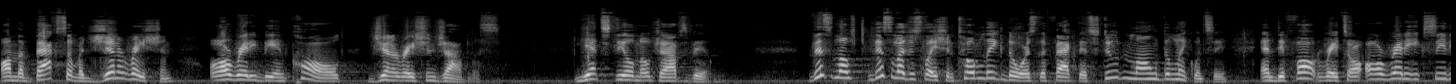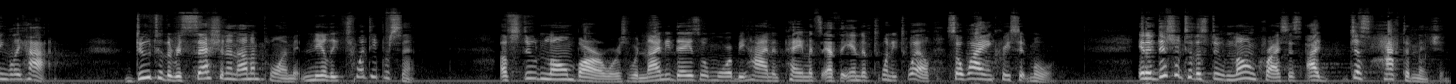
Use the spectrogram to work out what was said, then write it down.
on the backs of a generation already being called Generation Jobless. Yet still no jobs bill. This, lo- this legislation totally ignores the fact that student loan delinquency and default rates are already exceedingly high. Due to the recession and unemployment, nearly 20 percent of student loan borrowers were 90 days or more behind in payments at the end of 2012, so why increase it more? In addition to the student loan crisis, I just have to mention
